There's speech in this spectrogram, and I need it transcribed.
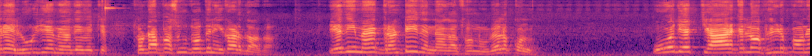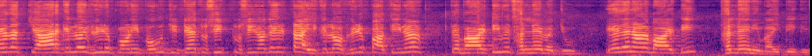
ਘਰੇਲੂ ਰੁਝੇਵਿਆਂ ਦੇ ਵਿੱਚ, ਤੁਹਾਡਾ ਪਸ਼ੂ ਦੁੱਧ ਨਹੀਂ ਘਟਦਾਗਾ ਇਹਦੀ ਮੈਂ ਗਰੰਟੀ ਦਿੰਨਾਗਾ ਤੁਹਾਨੂੰ, ਬਿਲਕੁਲ। ਉਹ ਜੇ 4 ਕਿਲੋ ਫੀਡ ਪਾਉਣੇ ਆ ਤਾਂ 4 ਕਿਲੋ ਹੀ ਫੀਡ ਪਾਉਣੀ ਪਊ, ਜਿੱਦੇ ਤੁਸੀਂ ਤੁਸੀਂ ਉਹਦੇ 2.5 ਕਿਲੋ ਫੀਡ ਪਾਤੀ ਨਾ, ਤੇ ਬਾਲਟੀ ਵੀ ਥੱਲੇ ਵੱਜੂ। ਇਹਦੇ ਨਾਲ ਬਾਲਟੀ ਥੱਲੇ ਨਹੀਂ ਵੱਜਦੀਗੀ।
